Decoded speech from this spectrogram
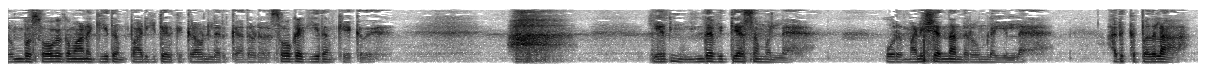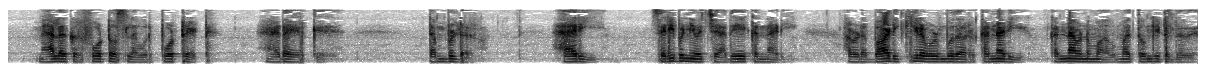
ரொம்ப சோகமான கீதம் பாடிக்கிட்டே இருக்கு கிரவுண்ட்ல இருக்கு. அதோட சோக கீதம் கேக்குது. எந்த வித்தியாசமும் இல்லை. ஒரு மனுஷன் தான் அந்த ரூம்ல இல்லை. அதுக்கு பதிலாக மேல இருக்கிற போட்டோஸ்ல ஒரு போர்ட்ரேட் ஆட் ஆயிருக்கு. டம்பிள்டர் ஹாரி சரி பண்ணி வச்ச அதே கண்ணாடி. அவரோட பாடி கீழே விழும்போது அவர் கண்ணாடி கண்ணாவண்ணமா ஒரு மாதிரி தொங்கிட்டு இருந்தது.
